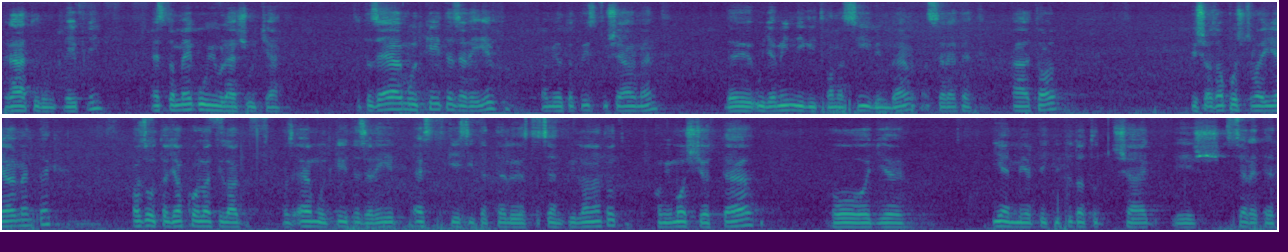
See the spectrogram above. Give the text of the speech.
rá tudunk lépni, ezt a megújulás útját. Tehát az elmúlt 2000 év, amióta Krisztus elment, de ő ugye mindig itt van a szívünkben, a szeretet által, és az apostolai elmentek, azóta gyakorlatilag az elmúlt 2000 év ezt készített elő, ezt a szent pillanatot, ami most jött el, hogy ilyen mértékű tudatosság és szeretet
